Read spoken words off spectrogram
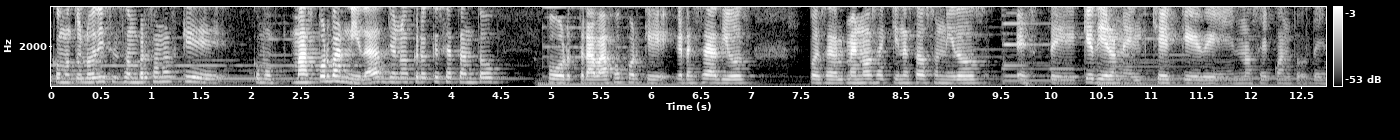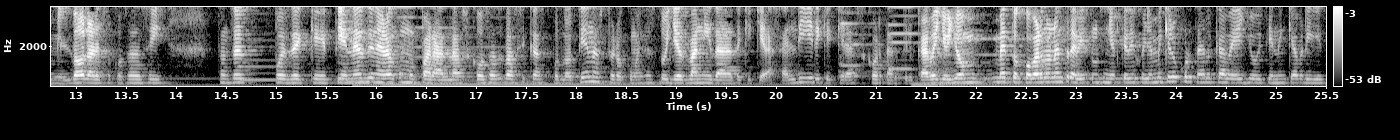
como tú lo dices, son personas que como más por vanidad, yo no creo que sea tanto por trabajo, porque gracias a Dios, pues al menos aquí en Estados Unidos, este, que dieron el cheque de no sé cuánto, de mil dólares o cosas así. Entonces, pues de que tienes dinero como para las cosas básicas, pues lo tienes, pero como dices tú, ya es vanidad de que quieras salir y que quieras cortarte el cabello. Yo me tocó ver en una entrevista un señor que dijo, ya me quiero cortar el cabello y tienen que abrir.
